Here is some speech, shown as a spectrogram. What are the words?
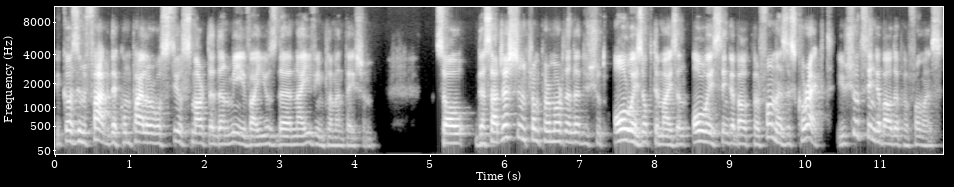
Because in fact, the compiler was still smarter than me if I used the naive implementation. So the suggestion from Per Morten that you should always optimize and always think about performance is correct. You should think about the performance,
